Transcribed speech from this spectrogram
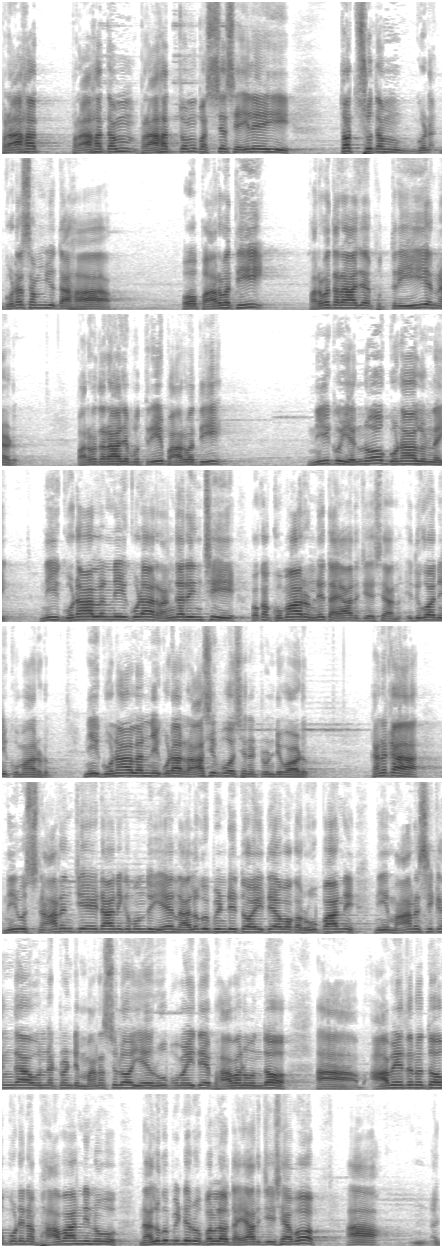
ప్రాహ ప్రాహతం ప్రాహత్వం పశ్య శైలేయి త్వత్సుతం గుణ గుణసంయుత. ఓ పార్వతీ పర్వతరాజపుత్రి అన్నాడు. పర్వతరాజపుత్రి పార్వతి నీకు ఎన్నో గుణాలున్నాయి. నీ గుణాలన్నీ కూడా రంగరించి ఒక కుమారుణ్ణి తయారు చేశాను. ఇదిగో నీ కుమారుడు. నీ గుణాలన్నీ కూడా రాసిపోసినటువంటి వాడు. కనుక నీవు స్నానం చేయడానికి ముందు ఏ నలుగు పిండితో అయితే ఒక రూపాన్ని నీ మానసికంగా ఉన్నటువంటి మనసులో ఏ రూపమైతే భావన ఉందో ఆ ఆవేదనతో కూడిన భావాన్ని నువ్వు నలుగు పిండి రూపంలో తయారు చేశావో ఆ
